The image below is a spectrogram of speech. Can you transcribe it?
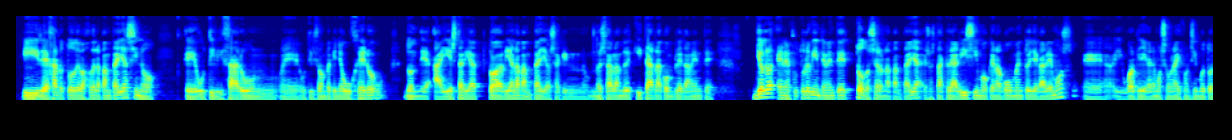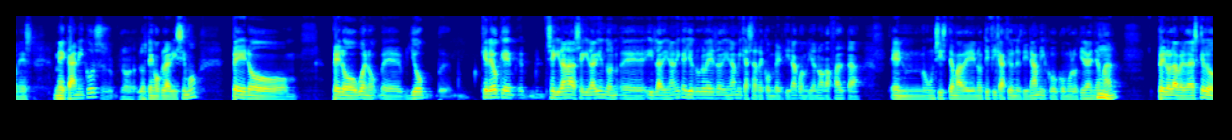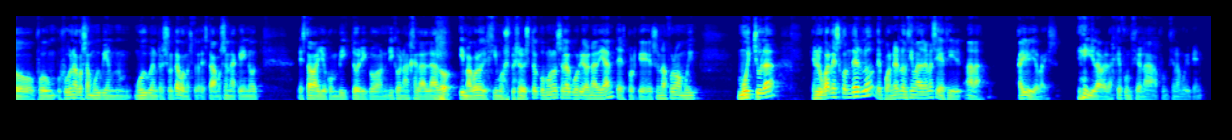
y mm. dejarlo todo debajo de la pantalla, sino eh, utilizar un eh, utilizar un pequeño agujero donde ahí estaría todavía la pantalla, o sea que no, está hablando de quitarla completamente. Yo creo en el futuro, evidentemente, todo será una pantalla. Eso está clarísimo que en algún momento llegaremos. Eh, igual que llegaremos a un iPhone sin botones mecánicos, lo, tengo clarísimo. Pero, pero bueno, yo creo que seguirán, seguirá habiendo eh, isla dinámica. Yo creo que la isla dinámica se reconvertirá cuando ya no haga falta en un sistema de notificaciones dinámico, como lo quieran llamar. Mm. Pero la verdad es que lo, fue, fue, una cosa muy bien, muy bien resuelta cuando estábamos en la Keynote estaba yo con Víctor y con, y con Ángel al lado y me acuerdo que dijimos, pero esto cómo no se le ocurrió a nadie antes, porque es una forma muy, muy chula, en lugar de esconderlo, de ponerlo encima de la mesa y decir, ala, ahí lo lleváis. Y la verdad es que funciona, funciona muy bien.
